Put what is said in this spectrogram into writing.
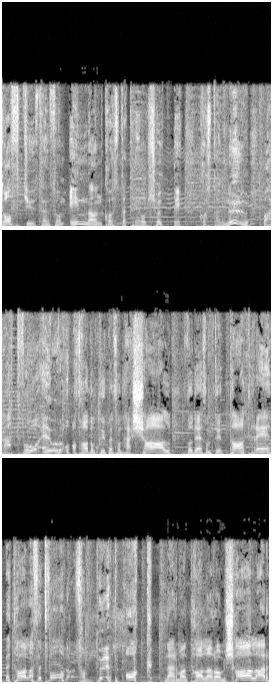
Doftljusen som innan kostade 3,70 kostar nu bara 2 euro. Och så har de typ en sån här sjal då det är som typ ta tre, betala för två. Som typ? Och när man talar om sjalar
